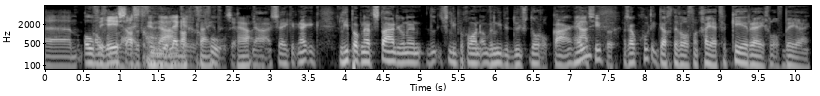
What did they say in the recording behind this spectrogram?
ehm, overheerst als het goede, de lekkere gevoel. Zeg. maar. Ja. Ja, zeker. Ja, ik liep ook naar het stadion en ze liepen gewoon, we liepen dus door elkaar heen. Ja, super. Dat was ook goed. Ik dacht er wel van, ga jij het verkeer regelen of ben jij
